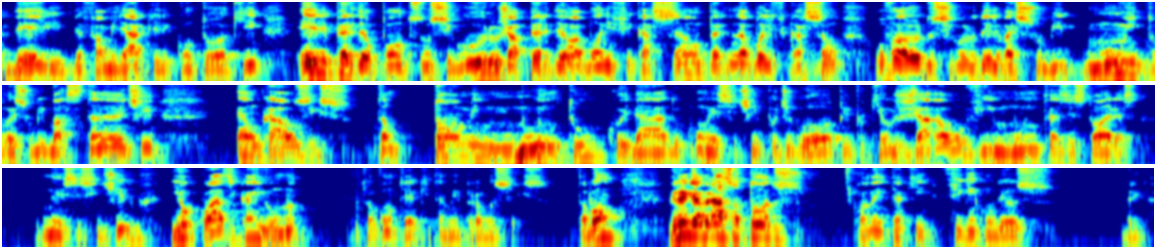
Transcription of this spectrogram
dele, de familiar que ele contou aqui, ele perdeu pontos no seguro, já perdeu a bonificação, perdendo a bonificação, o valor do seguro dele vai subir muito, vai subir bastante. É um caos isso. Então, tomem muito cuidado com esse tipo de golpe, porque eu já ouvi muitas histórias nesse sentido e eu quase caí uma que eu contei aqui também para vocês. Tá bom? Grande abraço a todos. Comenta aqui. Fiquem com Deus. Obrigado.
